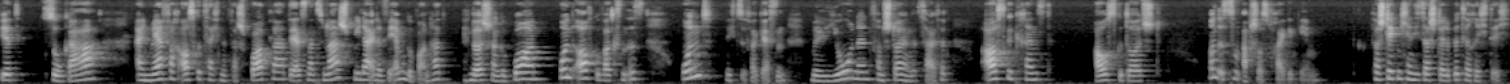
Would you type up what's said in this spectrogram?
wird sogar ein mehrfach ausgezeichneter Sportler, der als Nationalspieler eine WM gewonnen hat, in Deutschland geboren und aufgewachsen ist und, nicht zu vergessen, Millionen von Steuern gezahlt hat, ausgegrenzt, ausgedeutscht und ist zum Abschluss freigegeben. Versteht mich an dieser Stelle bitte richtig.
